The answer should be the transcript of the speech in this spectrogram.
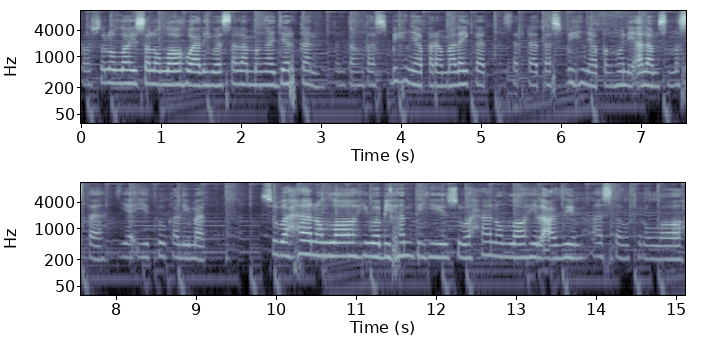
Rasulullah Alaihi Wasallam mengajarkan tentang tasbihnya para malaikat serta tasbihnya penghuni alam semesta, yaitu kalimat Subhanallah wa bihamdihi subhanallahil azim astaghfirullah.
